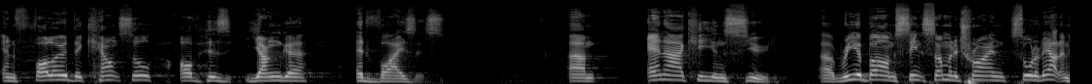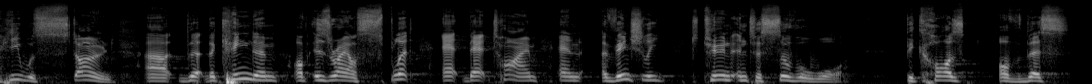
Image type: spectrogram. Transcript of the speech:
and followed the counsel of his younger advisors. Um, anarchy ensued. Uh, Rehoboam sent someone to try and sort it out, and he was stoned. Uh, the, the kingdom of Israel split at that time and eventually turned into civil war because of this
